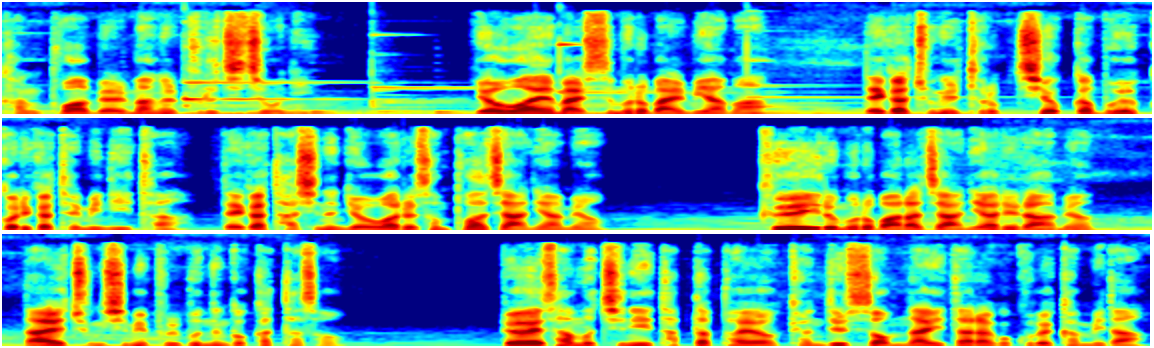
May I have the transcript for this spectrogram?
강포와 멸망을 부르짖으오니 여호와의 말씀으로 말미암아 내가 종일토록 치욕과 모욕거리가 됨이니이다. 내가 다시는 여호와를 선포하지 아니하며 그의 이름으로 말하지 아니하리라 하면 나의 중심이 불붙는 것 같아서 뼈에 사무치니 답답하여 견딜 수 없나이다라고 고백합니다.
